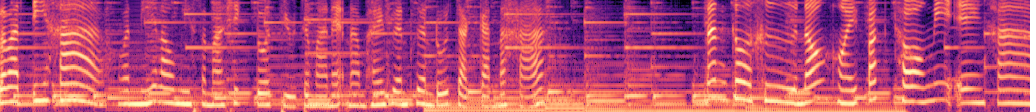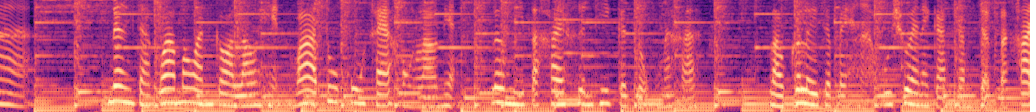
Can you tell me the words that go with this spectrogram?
สวัสดีค่ะ วันนี้เรามีสมาชิกตัวจิ๋วจะมาแนะนำให้เพื่อนๆรู้จักกันนะคะ นั่นก็คือน้องหอยฟักทองนี่เองค่ะ เนื่องจากว่าเมื่อวันก่อนเราเห็นว่าตู้กุ้งแคะของเราเนี่ย เริ่มมีตะไคร่ขึ้นที่กระจกนะคะ เราก็เลยจะไปหาผู้ช่วยในการกำจัดตะไคร่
